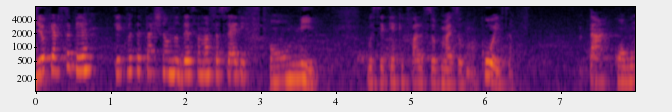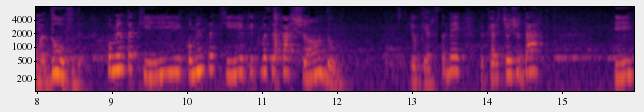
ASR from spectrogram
E eu quero saber o que, que você está achando dessa nossa série Fome. Você quer que eu fale sobre mais alguma coisa? Tá com alguma dúvida? Comenta aqui, comenta aqui o que, que você está achando. Eu quero saber, eu quero te ajudar. E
